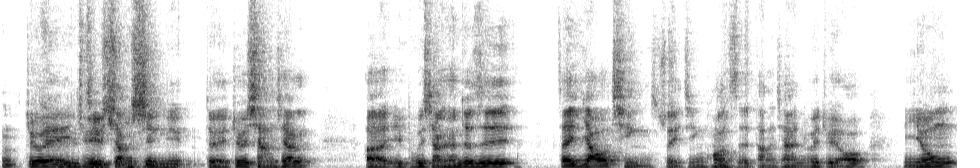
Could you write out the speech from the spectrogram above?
嗯，就会去解想除信念。对，就想象，呃，也不是想象，就是在邀请水晶矿石的当下，你会觉得哦，你用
